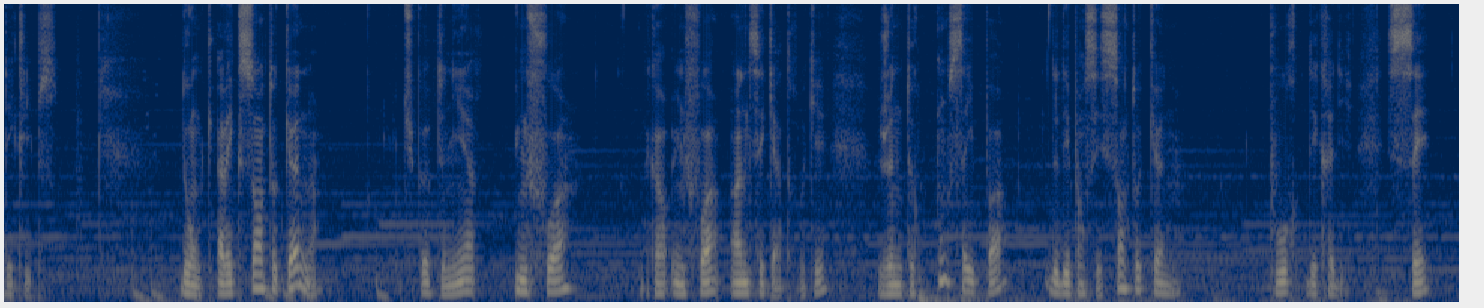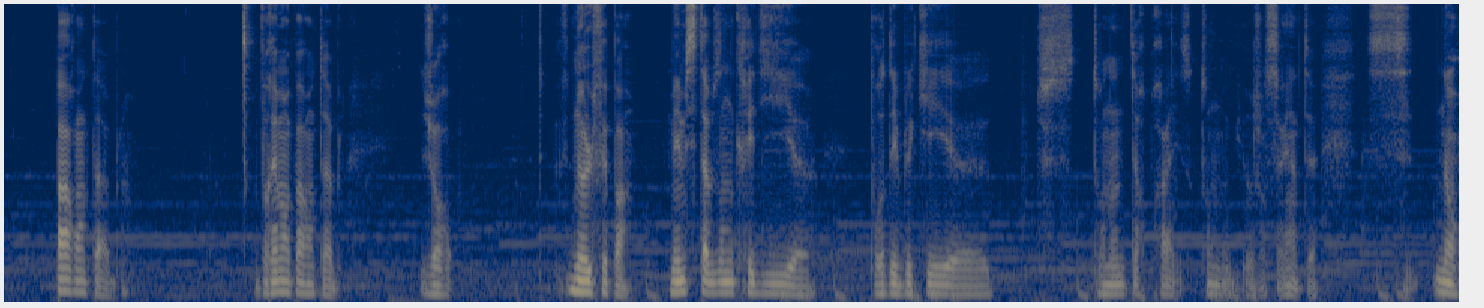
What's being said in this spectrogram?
d'Eclipse. Donc avec 100 tokens, tu peux obtenir une fois, d'accord, une fois un de ces quatre, ok? Je ne te conseille pas de dépenser 100 tokens pour des crédits. C'est pas rentable vraiment pas rentable. Genre, ne le fais pas. Même si tu as besoin de crédit euh, pour débloquer euh, ton enterprise, ton j'en sais rien. Non,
